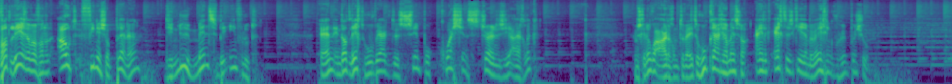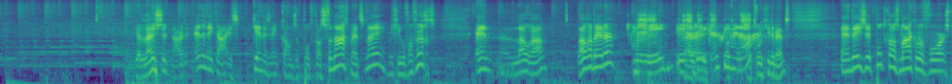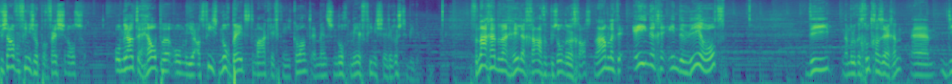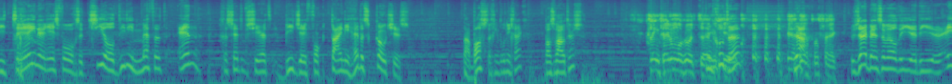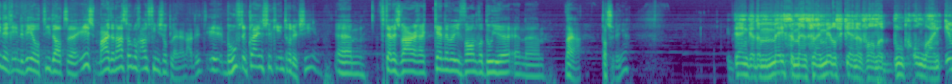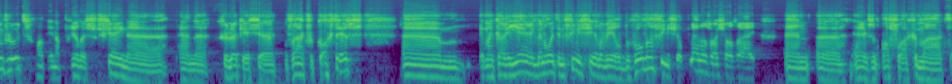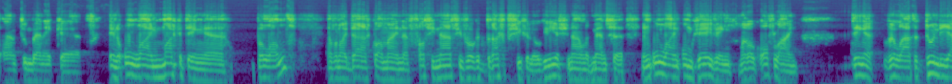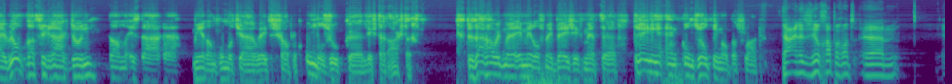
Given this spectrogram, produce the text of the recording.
Wat leren we van een oud financial planner die nu mensen beïnvloedt? En in dat licht, hoe werkt de Simple Question Strategy eigenlijk? En misschien ook wel aardig om te weten, hoe krijg je mensen nou eindelijk echt eens een keer in beweging voor hun pensioen? Je luistert naar de NNK is Kennis en Kansen podcast. Vandaag met mij, Michiel van Vught. En uh, Laura. Laura, ben je er? Hey, ja, zeker. Goedemiddag. Wat goed je er bent. En deze podcast maken we voor, speciaal voor financial professionals. Om jou te helpen om je advies nog beter te maken richting je klant en mensen nog meer financiële rust te bieden. Vandaag hebben we een hele gave, bijzondere gast. Namelijk de enige in de wereld die, dan moet ik het goed gaan zeggen, uh, die trainer is volgens de Cialdini Method en gecertificeerd BJ Fogg Tiny Habits Coach is. Nou, Bas, dat ging toch niet gek? Bas Wouters? Klinkt helemaal goed. Uh, Klinkt goed, hè? ja, ja. perfect. Dus jij bent zowel die, die enige in de wereld die dat uh, is, maar daarnaast ook nog oud financial planner. Nou, dit behoeft een klein stukje introductie. Um, vertel eens, waar uh, kennen we je van? Wat doe je? En nou ja, dat soort dingen. Ik denk dat de meeste mensen mij inmiddels kennen van het boek Online Invloed, wat in april is verschenen en gelukkig vaak verkocht is. Um, in mijn carrière, ik ben ooit in de financiële wereld begonnen, financieel planner zoals je al zei. En uh, ergens een afslag gemaakt. En toen ben ik uh, in de online marketing uh, beland. En vanuit daar kwam mijn fascinatie voor gedragspsychologie. Als je namelijk mensen in een online omgeving, maar ook offline, dingen wil laten doen die jij wil dat ze graag doen, dan is daar meer dan 100 jaar wetenschappelijk onderzoek ligt daarachter. Dus daar hou ik me inmiddels mee bezig met trainingen en consulting op dat vlak. Ja, en het is heel grappig, want uh,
